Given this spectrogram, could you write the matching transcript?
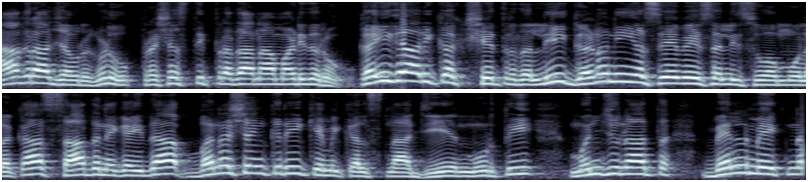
ನಾಗರಾಜ್ ಅವರುಗಳು ಪ್ರಶಸ್ತಿ ಪ್ರದಾನ ಮಾಡಿದರು. ಕೈಗಾರಿಕಾ ಕ್ಷೇತ್ರದಲ್ಲಿ ಗಣನೀಯ ಸೇವೆ ಸಲ್ಲಿಸುವ ಮೂಲಕ ಸಾಧನೆಗೈದ ಬನಶಂಕರಿ ಕೆಮಿಕಲ್ಸ್ನ ಜಿಎನ್ ಮೂರ್ತಿ, ಮಂಜುನಾಥ್ ಬೆಲ್ಮೇಕ್ನ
